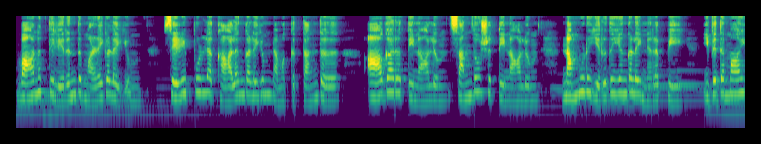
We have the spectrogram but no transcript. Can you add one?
வானத்திலிருந்து மழைகளையும் செழிப்புள்ள காலங்களையும் நமக்கு தந்து ஆகாரத்தினாலும் சந்தோஷத்தினாலும் நம்முடைய இருதயங்களை நிரப்பி இவ்விதமாய்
